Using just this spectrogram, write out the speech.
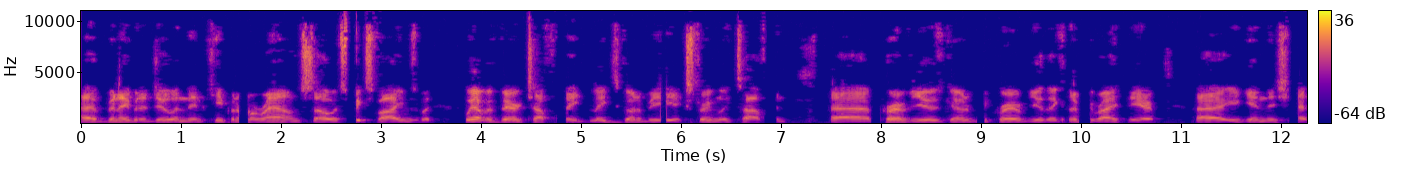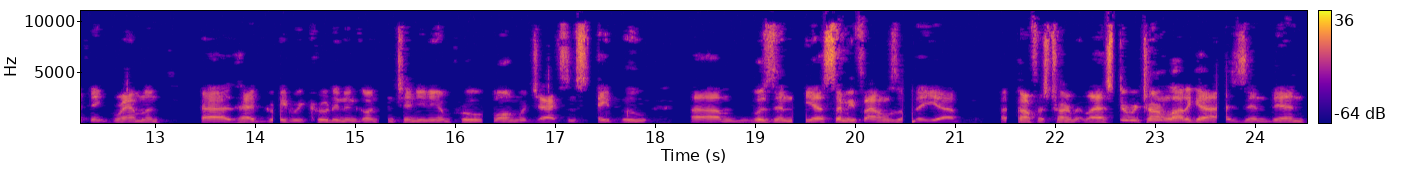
have been able to do and then keeping them around. So it speaks volumes, but we have a very tough league. League's going to be extremely tough and, uh, Prairie View is going to be Prairie View. They're going to be right there. Uh, again this year, I think Grambling, uh, had great recruiting and going to continue to improve, along with Jackson State, who um, was in the uh, semifinals of the uh, conference tournament last year. Returned a lot of guys, and then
